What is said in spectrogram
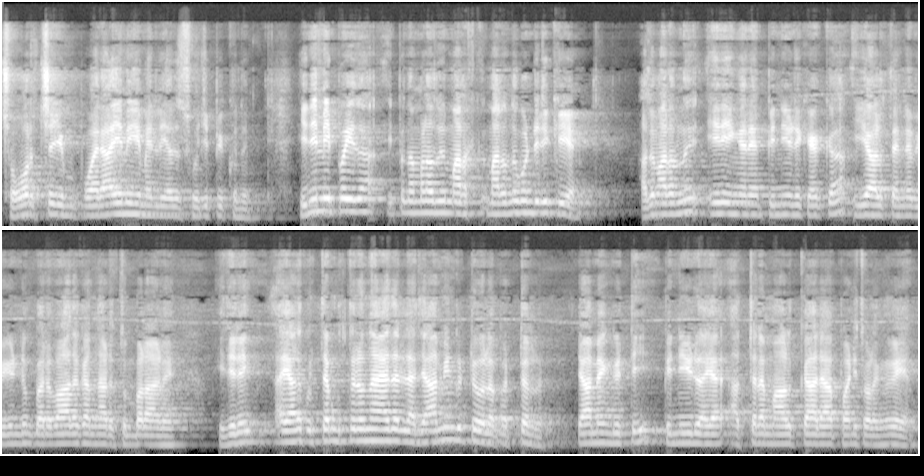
ചോർച്ചയും പോരായ്മയുമല്ലേ അത് സൂചിപ്പിക്കുന്നു ഇനിയും ഇപ്പൊ ഇത് ഇപ്പൊ നമ്മളത് മറ മറന്നുകൊണ്ടിരിക്കുകയാണ്. അത് മറന്ന് ഇനി ഇങ്ങനെ പിന്നീട് കേൾക്കുക. ഇയാൾ തന്നെ വീണ്ടും കൊലപാതകം നടത്തുമ്പോഴാണ് ഇതിൽ അയാൾ കുറ്റം കുത്തലൊന്നും ആയതല്ല. ജാമ്യം കിട്ടുമല്ലോ പെട്ടെന്ന്. ജാമ്യം കിട്ടി പിന്നീട് അയാൾ അത്തരം ആൾക്കാർ ആ പണി തുടങ്ങുകയാണ്.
